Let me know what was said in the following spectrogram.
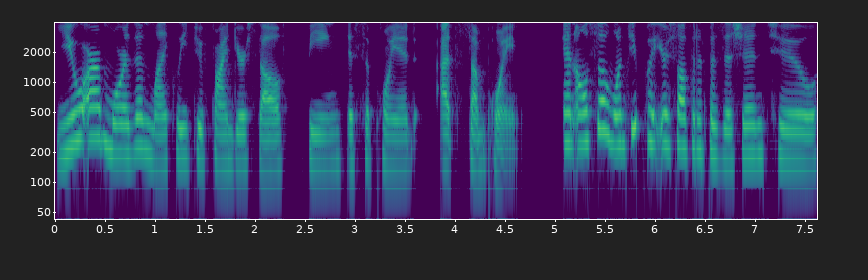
you are more than likely to find yourself being disappointed at some point. And also, once you put yourself in a position to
